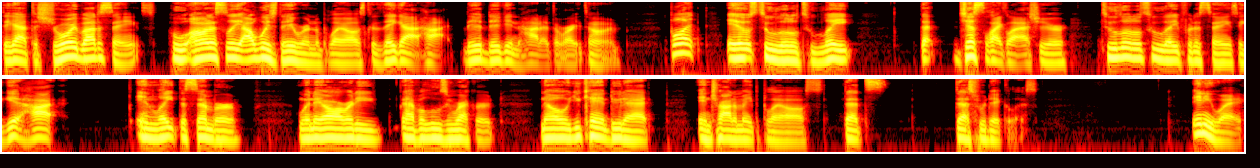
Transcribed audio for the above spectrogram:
They got destroyed by the Saints, who honestly, I wish they were in the playoffs because they got hot. They're, they're getting hot at the right time. But it was too little too late. That just like last year, too little too late for the Saints. They get hot in late December when they already have a losing record. No, you can't do that and try to make the playoffs. That's that's ridiculous. Anyway,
